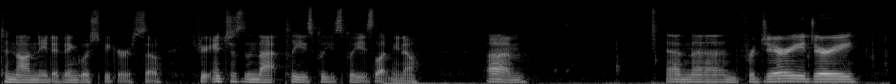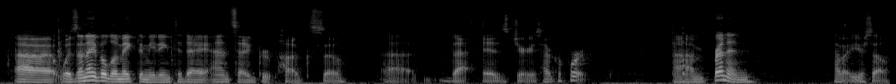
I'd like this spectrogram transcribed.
to non native English speakers. So if you're interested in that, please, please, please let me know. Um, and then for Jerry, Jerry uh, was unable to make the meeting today and said group hugs. So uh, that is Jerry's hug report. Um, Brennan, how about yourself?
